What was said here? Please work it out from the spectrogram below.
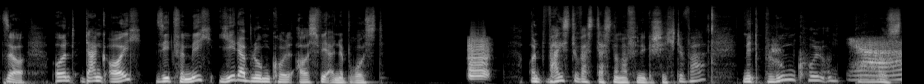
So, und dank euch sieht für mich jeder Blumenkohl aus wie eine Brust. Und weißt du, was das nochmal für eine Geschichte war? Mit Blumenkohl und ja. Brust.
